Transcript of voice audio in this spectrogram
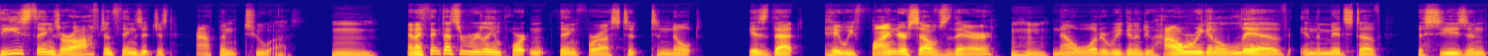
These things are often things that just happen to us. Hmm. And I think that's a really important thing for us to, to note is that, hey, we find ourselves there. Mm-hmm. Now, what are we going to do? How are we going to live in the midst of the season,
